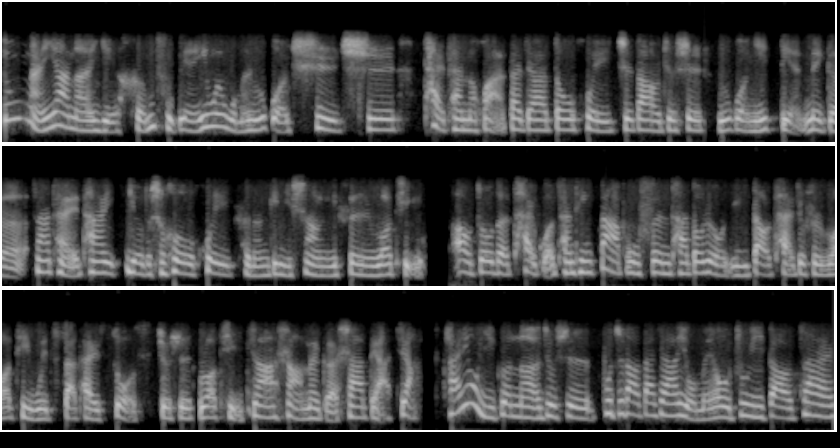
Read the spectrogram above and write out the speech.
东南亚呢也很普遍。因为我们如果去吃泰餐的话，大家都会知道，就是如果你点那个沙台，它有的时候会可能给你上一份 roti。澳洲的泰国餐厅大部分它都有一道菜，就是 roti with satay sauce，就是 roti 加上那个沙嗲酱。还有一个呢，就是不知道大家有没有注意到，在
